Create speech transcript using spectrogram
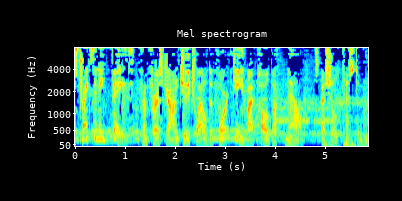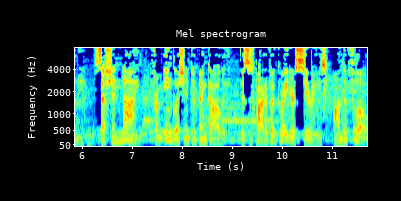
Strengthening Faith from 1 John 2 12 to 14 by Paul Bucknell. Special Testimony. Session 9 from English into Bengali. This is part of a greater series on the flow,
